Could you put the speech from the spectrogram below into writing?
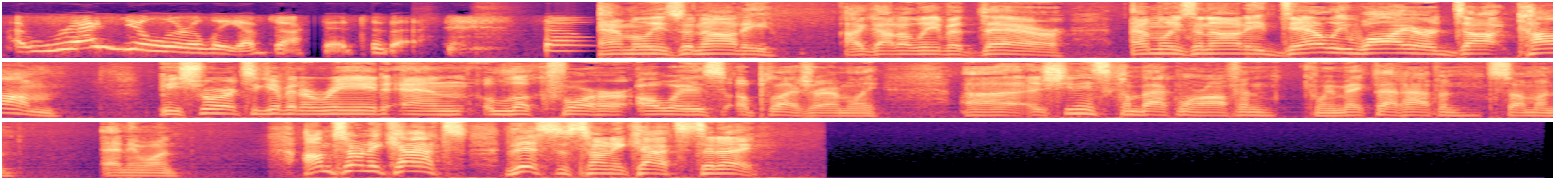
regularly objected to this. So Emily Zanotti, I got to leave it there. Emily Zanotti, DailyWire.com be sure to give it a read and look for her. Always a pleasure, Emily. Uh, she needs to come back more often. Can we make that happen? Someone? Anyone? I'm Tony Katz. This is Tony Katz today.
